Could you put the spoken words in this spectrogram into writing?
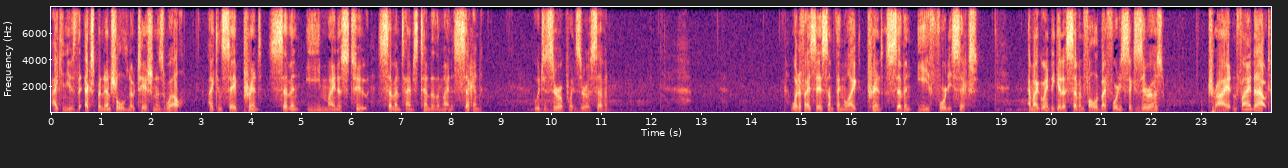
I can use the exponential notation as well. I can say print 7e minus 2, 7 times 10 to the minus second, which is 0.07. What if I say something like print 7e46? Am I going to get a 7 followed by 46 zeros? Try it and find out.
